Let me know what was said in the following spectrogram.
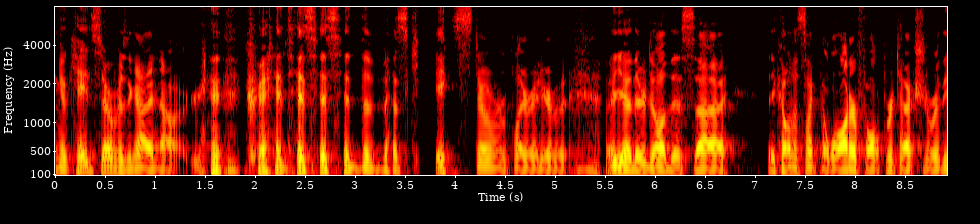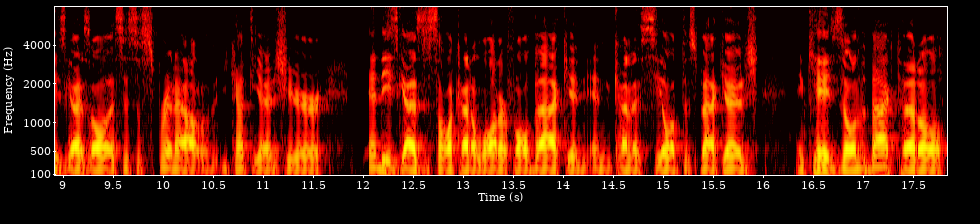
you know, Cade Stover is a guy now. granted, this isn't the best Cade Stover play right here, but uh, yeah, they're doing this. Uh, they call this like the waterfall protection, where these guys all it's just a sprint out. You cut the edge here, and these guys just all kind of waterfall back and and kind of seal up this back edge. And Cade's on the back pedal,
